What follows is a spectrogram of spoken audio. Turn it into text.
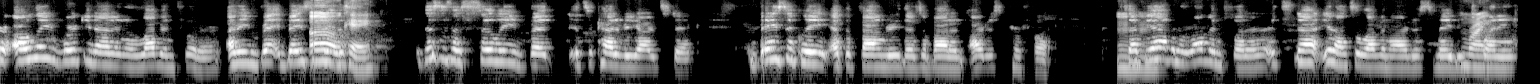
we're only working on an 11 footer. I mean, basically, oh, okay. This, this is a silly, but it's a kind of a yardstick. Basically, at the foundry, there's about an artist per foot. Mm-hmm. So if you mm-hmm. have an 11 footer, it's not, you know, it's 11 artists, maybe right. 20,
